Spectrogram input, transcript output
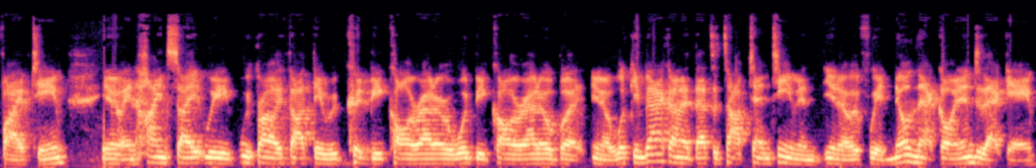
five team. You know, in hindsight, we we probably thought they would, could beat Colorado or would beat Colorado, but you know, looking back on it, that's a top ten team, and you know, if we had known that going into that game.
